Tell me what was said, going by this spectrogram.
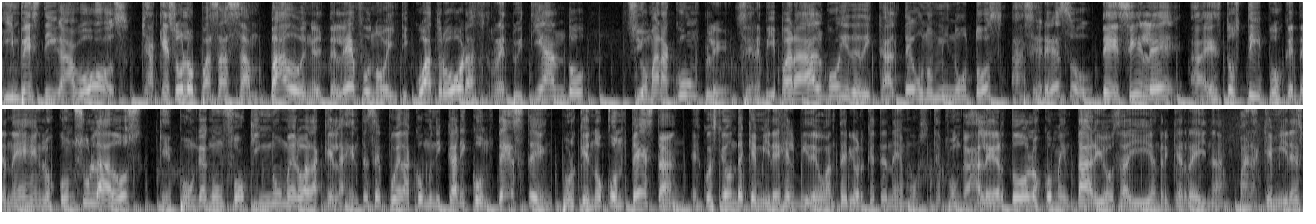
Investiga vos, ya que solo pasás zampado en el teléfono 24 horas retuiteando, Xiomara cumple, serví para algo y dedicarte unos minutos a hacer eso. Decirle a estos tipos que tenés en los consulados que pongan un fucking número a la que la gente se pueda comunicar y contesten, porque no contestan. Es cuestión de que mires el video anterior que tenemos, te pongas a leer todos los comentarios ahí, Enrique Reina, para que mires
